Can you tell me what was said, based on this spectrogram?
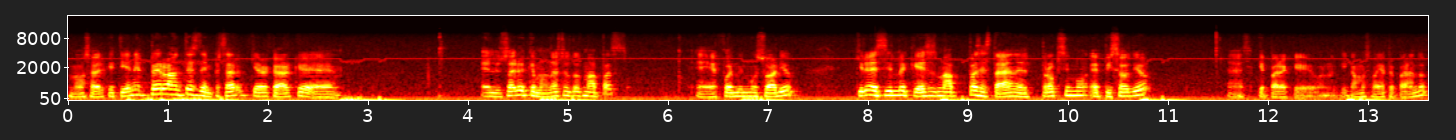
vamos a ver qué tiene. Pero antes de empezar, quiero aclarar que eh, el usuario que mandó estos dos mapas eh, fue el mismo usuario. Quiero decirle que esos mapas estarán en el próximo episodio. Así que para que, bueno, digamos, vaya preparando.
